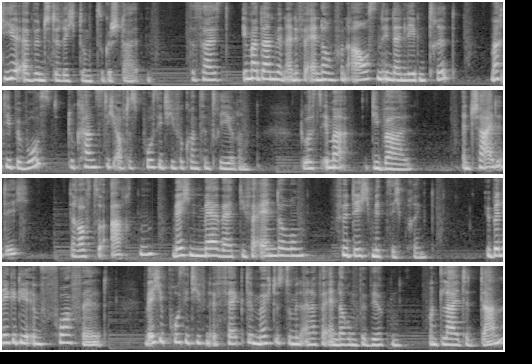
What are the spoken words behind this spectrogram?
dir erwünschte Richtung zu gestalten. Das heißt, immer dann, wenn eine Veränderung von außen in dein Leben tritt, mach dir bewusst, du kannst dich auf das Positive konzentrieren. Du hast immer die Wahl. Entscheide dich, darauf zu achten, welchen Mehrwert die Veränderung für dich mit sich bringt. Überlege dir im Vorfeld, welche positiven Effekte möchtest du mit einer Veränderung bewirken und leite dann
